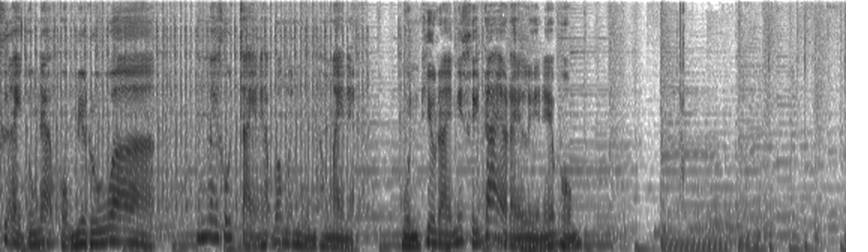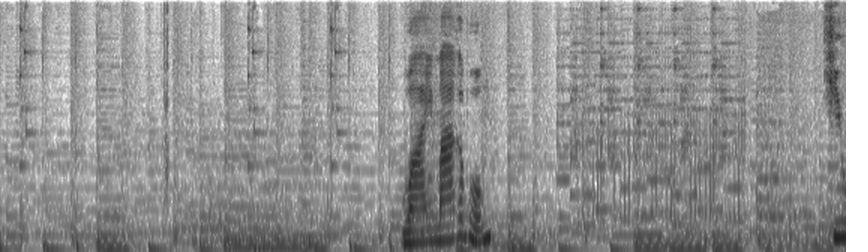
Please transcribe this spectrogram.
คือไอ้ตรงเนี้ยผมไม่รู้ว่าไม่เข้าใจนะครับว่ามันหมุนทำไมเนี่ย หมุนที่ไรไม่เคยได้อะไรเลยนะครับผม วายมาครับผม คิว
